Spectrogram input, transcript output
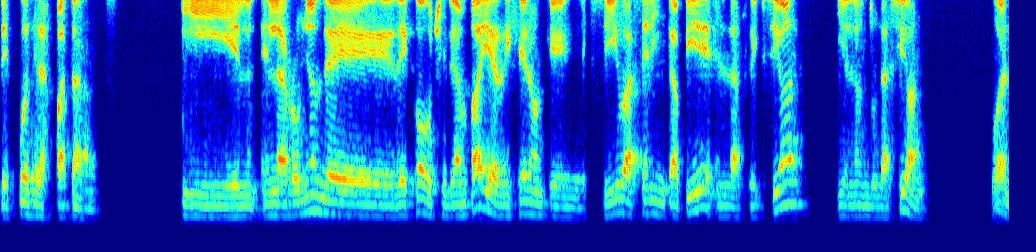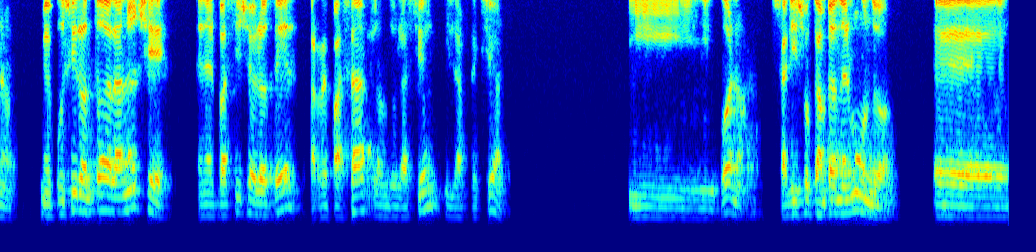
después de las patadas. Y en, la reunión de, de coach y de umpire dijeron que se iba a hacer hincapié en la flexión y en la ondulación. Bueno, me pusieron toda la noche en el pasillo del hotel a repasar la ondulación y la flexión. Y bueno, salí subcampeón del mundo eh,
